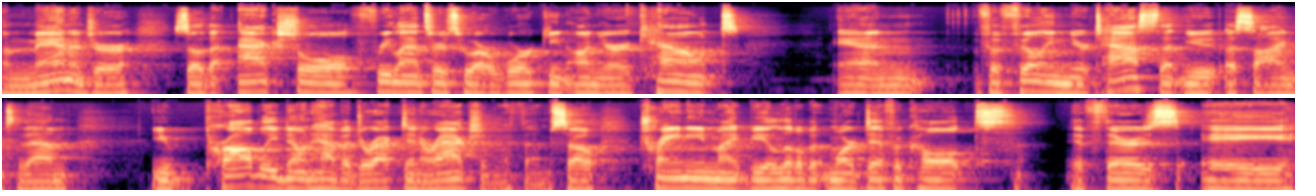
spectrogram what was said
a manager. So the actual freelancers who are working on your account and fulfilling your tasks that you assign to them, you probably don't have a direct interaction with them. So training might be a little bit more difficult. If there's a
